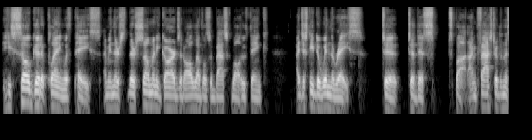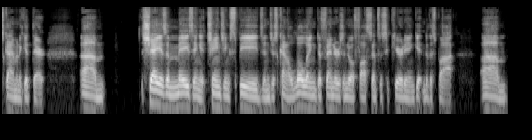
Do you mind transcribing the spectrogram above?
he's so good at playing with pace. I mean, there's there's so many guards at all levels of basketball who think I just need to win the race to to this spot. I'm faster than this guy. I'm going to get there. Um, Shai is amazing at changing speeds and just kind of lulling defenders into a false sense of security and getting to the spot. Um,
